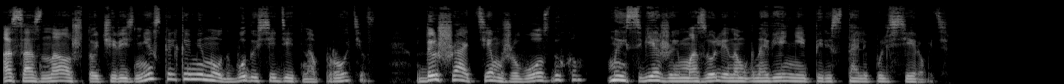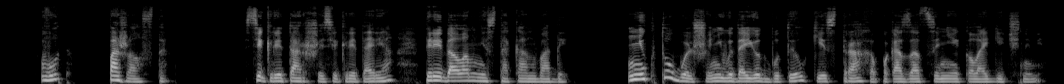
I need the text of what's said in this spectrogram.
осознал, что через несколько минут буду сидеть напротив, дышать тем же воздухом, мои свежие мозоли на мгновение перестали пульсировать. «Вот, пожалуйста». Секретарша секретаря передала мне стакан воды. Никто больше не выдает бутылки из страха показаться неэкологичными.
